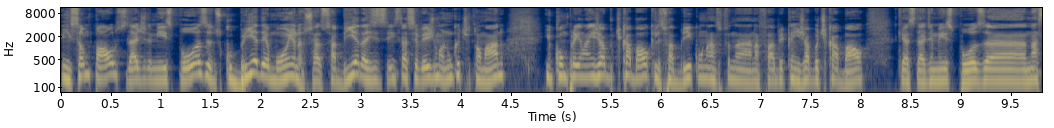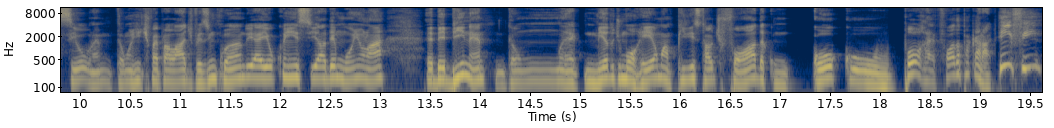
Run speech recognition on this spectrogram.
em São Paulo, cidade da minha esposa. Eu descobri a Demônio, sabia da existência da cerveja, mas nunca tinha tomado e comprei lá em Jabuticabal, que eles fabricam na, na, na, fábrica em Jabuticabal, que é a cidade da minha esposa nasceu, né? Então a gente vai para lá de vez em quando, e aí eu conheci a Demônio lá, é, bebi, né? Então, é, medo de morrer, é uma pilha de foda, com coco. Porra, é foda pra caralho. Enfim,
